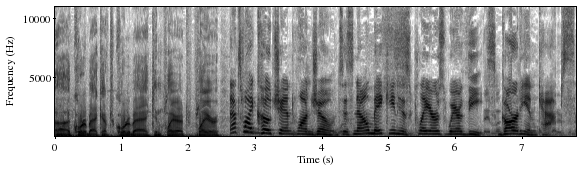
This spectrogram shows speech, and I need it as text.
uh, quarterback after quarterback and player after player. That's why Coach Antoine Jones is now making his players wear these Guardian caps.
